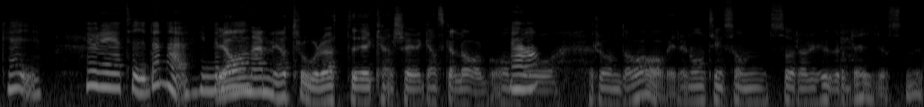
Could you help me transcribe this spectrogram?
Okej. Hur är tiden här? Hinner Ja, vi? nej, men jag tror att det kanske är ganska lagom Ja. att runda av. Är det någonting som surrar i huvudet dig just nu?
